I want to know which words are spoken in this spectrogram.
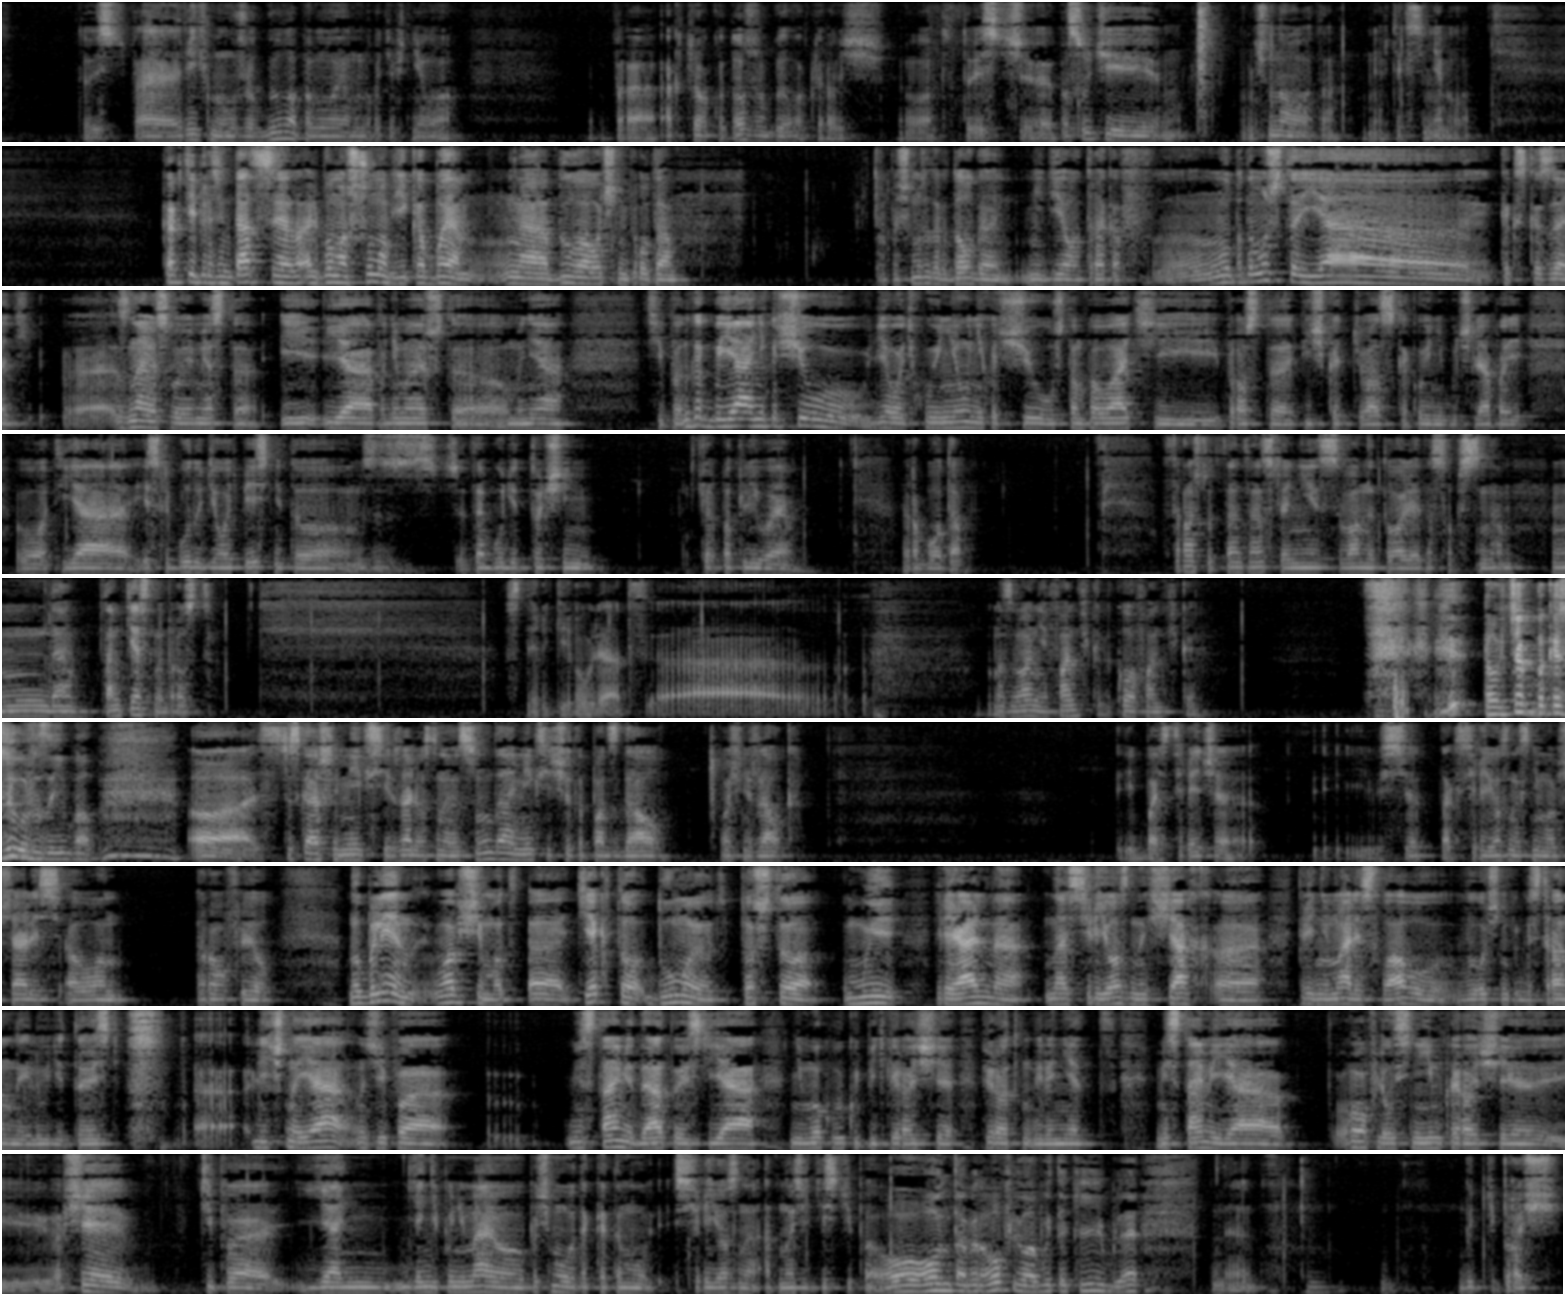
То есть про рифмы уже было, по-моему, против него. Про актерку тоже было, короче. Вот. То есть, э, по сути, ничего нового-то у меня в тексте не было. Как тебе презентация альбома «Шума» в ЕКБ? Э, было очень круто. Почему ты так долго не делал треков? Ну, потому что я, как сказать, э, знаю свое место, и я понимаю, что у меня Типа, ну как бы я не хочу делать хуйню, не хочу штамповать и просто пичкать вас какой-нибудь шляпой. Вот. Я, если буду делать песни, то это будет очень кропотливая работа. Странно, что трансляция не из ванны туалета, собственно. М да, там тесно просто. Старики рулят. А, название фанфика. Какого фанфика? Толчок покажи, уже заебал. А, сейчас скажешь и Микси, жаль восстановиться. Ну да, Микси что-то подсдал. Очень жалко. Ебать, встреча. И все так серьезно с ним общались, а он рофлил. Ну, блин, в общем, вот э, те, кто думают, то, что мы реально на серьезных щах э, принимали славу, вы очень как бы странные люди. То есть, э, лично я, ну, типа, местами, да, то есть я не мог выкупить, короче, пирот или нет. Местами я рофлил с ним, короче, и вообще, типа, я, я не понимаю, почему вы так к этому серьезно относитесь, типа, о, он там рофлил, а вы такие, бля. Да. Будьте проще.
